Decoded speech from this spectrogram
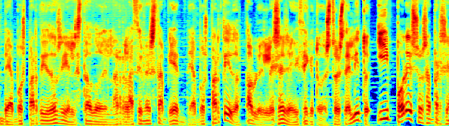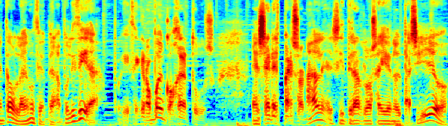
de ambos partidos y el estado de las relaciones también de ambos partidos. Pablo Iglesias ya dice que todo esto es delito y por eso se ha presentado la denuncia de la policía, porque dice que no pueden coger tus enseres personales y tirarlos ahí en el pasillo,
